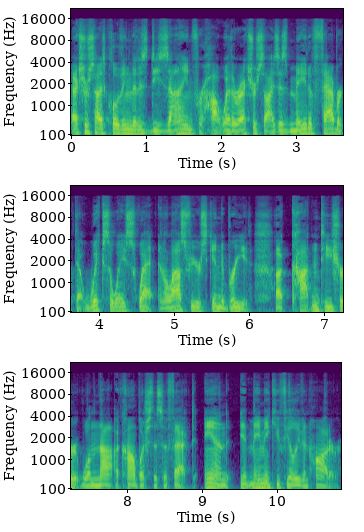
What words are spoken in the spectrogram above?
Exercise clothing that is designed for hot weather exercise is made of fabric that wicks away sweat and allows for your skin to breathe. A cotton t shirt will not accomplish this effect, and it may make you feel even hotter.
